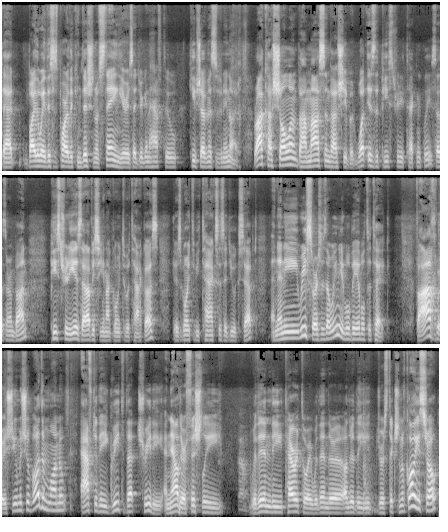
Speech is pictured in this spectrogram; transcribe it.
that. By the way, this is part of the condition of staying here is that you're going to have to keep Shav Mitzvah Rak HaSholem. What is the peace treaty technically? Says the Ramban. Peace treaty is that obviously you're not going to attack us. There's going to be taxes that you accept, and any resources that we need, we'll be able to take. After they agreed to that treaty, and now they're officially within the territory, within the under the jurisdiction of Klal Yisrael.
